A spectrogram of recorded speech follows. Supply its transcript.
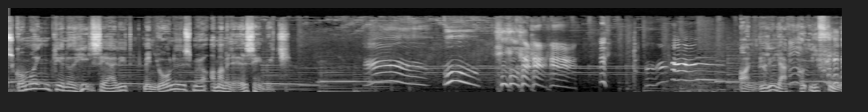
Skumringen bliver noget helt særligt med en og marmeladesandwich. og en lille jagt på ildfluer.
